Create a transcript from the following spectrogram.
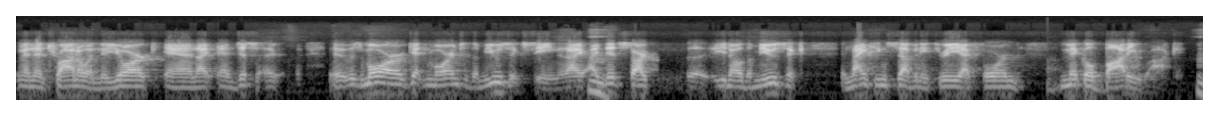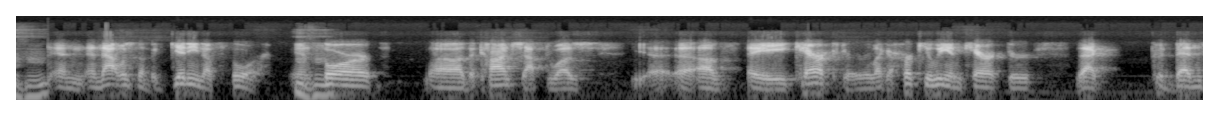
and then Toronto and New York, and I and just uh, it was more getting more into the music scene, and I, I Hmm. did start the you know the music in 1973. I formed Mikl Body Rock, Mhm. and and that was the beginning of Thor. And Mhm. Thor, uh, the concept was uh, of a character like a Herculean character that could bend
